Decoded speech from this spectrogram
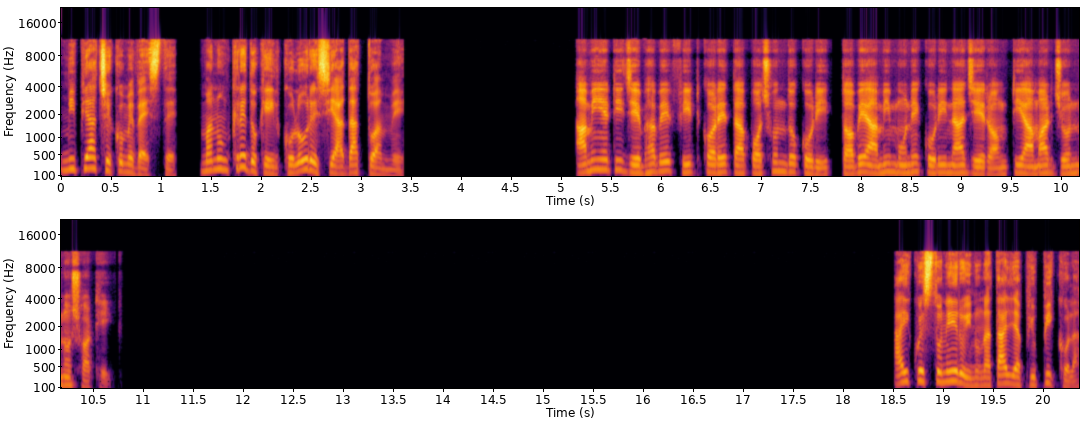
Mi piace come veste, ma non credo che il colore sia adatto a me. আমি এটি যেভাবে ফিট করে তা পছন্দ করি তবে আমি মনে করি না যে রংটি আমার জন্য সঠিক Hai questo nero in una taglia più piccola?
